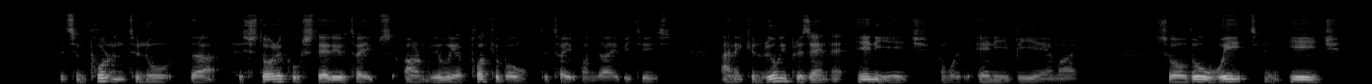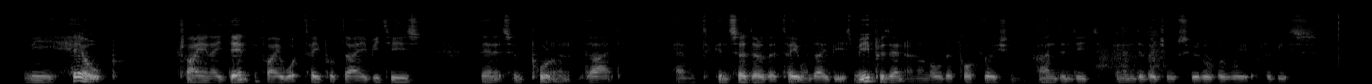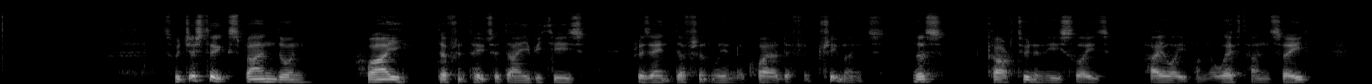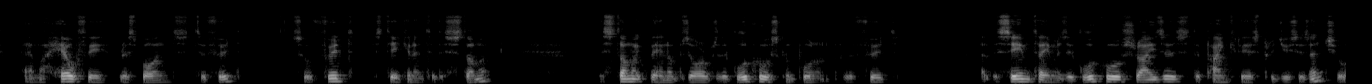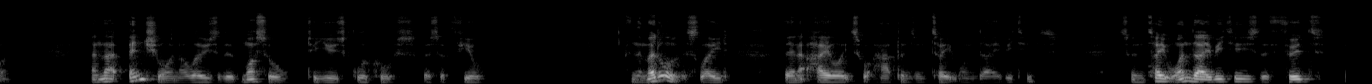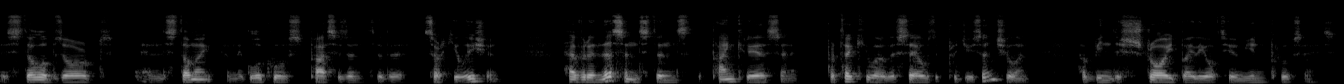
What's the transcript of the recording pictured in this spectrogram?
it's important to note that historical stereotypes aren't really applicable to type 1 diabetes and it can really present at any age and with any BMI. So although weight and age may help try and identify what type of diabetes, then it's important that um, to consider that type 1 diabetes may present in an older population and indeed in individuals who are overweight or obese. So just to expand on why different types of diabetes present differently and require different treatments, this cartoon in these slides highlight on the left hand side um, a healthy response to food. So food is taken into the stomach. The stomach then absorbs the glucose component of the food at the same time as the glucose rises, the pancreas produces insulin, and that insulin allows the muscle to use glucose as a fuel. In the middle of the slide, then it highlights what happens in type 1 diabetes. So in type 1 diabetes, the food is still absorbed in the stomach and the glucose passes into the circulation. However, in this instance, the pancreas, and in particular the cells that produce insulin, have been destroyed by the autoimmune process,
